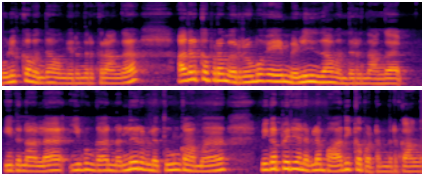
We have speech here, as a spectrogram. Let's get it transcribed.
முழுக்க வந்து அவங்க இருந்திருக்கிறாங்க. அதற்கப்புறம் ரொம்பவே மெலிந்து தான் வந்திருந்தாங்க. இதனால் இவங்க நள்ளிரவில் தூங்காமல் மிகப்பெரிய அளவில் பாதிக்கப்பட்டிருந்திருக்காங்க.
